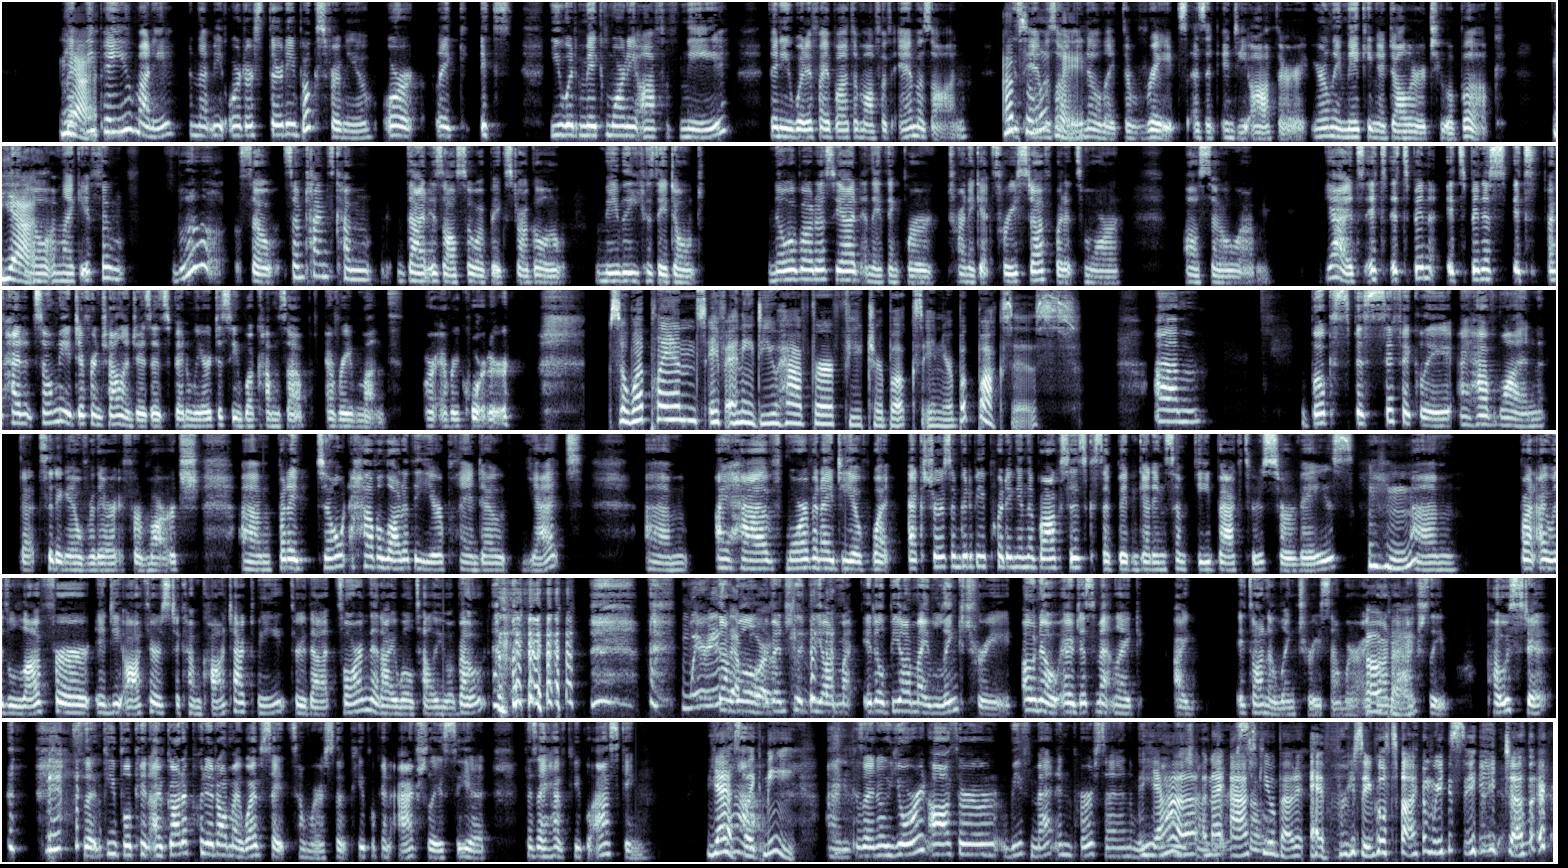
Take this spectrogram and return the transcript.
Let yeah. me pay you money and let me order 30 books from you. Or like, it's, you would make money off of me than you would if I bought them off of Amazon. Absolutely. Amazon, you know, like the rates as an indie author, you're only making a dollar or two a book. Yeah. So I'm like, if the, so sometimes come that is also a big struggle, maybe because they don't know about us yet and they think we're trying to get free stuff, but it's more also, um, yeah, it's it's it's been it's been a it's I've had so many different challenges. It's been weird to see what comes up every month or every quarter. So, what plans, if any, do you have for future books in your book boxes? Um, books specifically, I have one that's sitting over there for March, um, but I don't have a lot of the year planned out yet. Um, I have more of an idea of what extras I'm going to be putting in the boxes because I've been getting some feedback through surveys. Mm-hmm. Um, but I would love for indie authors to come contact me through that form that I will tell you about. Where is that, that will form? eventually be on my it'll be on my link tree. Oh no, I just meant like I it's on a link tree somewhere. I okay. gotta actually post it so that people can I've got to put it on my website somewhere so that people can actually see it because I have people asking Yes, yeah. like me. Because I know you're an author. We've met in person. yeah, other, and I ask so. you about it every single time we see each other.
